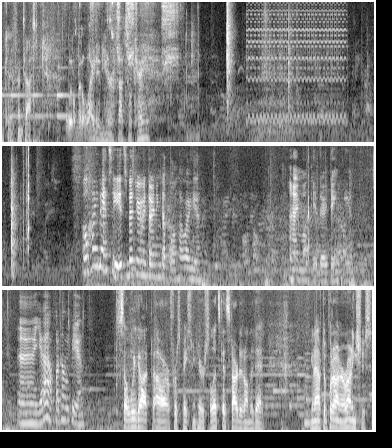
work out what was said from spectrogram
Okay, fantastic. A little bit of light in here, if that's okay. Oh, hi Nancy. It's better returning the call. How are you? I'm okay there, thank you. Uh, yeah, I help you? So we got our first patient here, so let's get started on the day. I'm gonna have to put on our running shoes.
